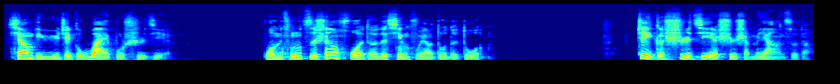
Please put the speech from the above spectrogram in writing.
相比于这个外部世界，我们从自身获得的幸福要多得多。这个世界是什么样子的？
